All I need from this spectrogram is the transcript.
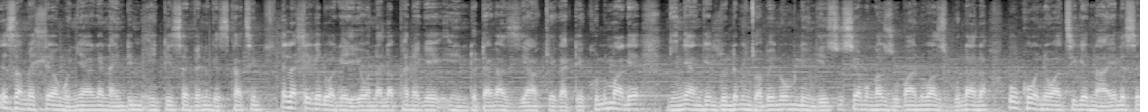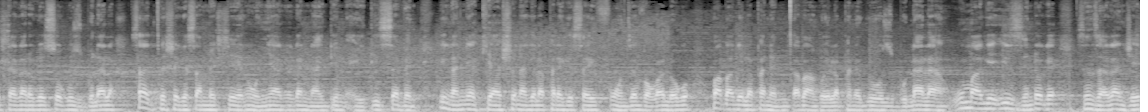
esamehleka ngonyaka ka-1987 ngesikhathi elahlekelwa-ke yona laphana-ke indodakazi yakhe. Kade ekhuluma-ke ngenyanga edlule emngcwabeni womlingisi usiyabonga zubani wazibulala. Ukhona wathi-ke naye lesehlakalo-ke sokuzibulala sacishe-ke samehleka ngonyaka ka-1987 ingane yakhe yashona-ke laphana-ke sayifunza. Emva kwaloko kwaba-ke lapha nemicabango laphana kuyozibulala. Uma-ke izinto-ke zenzeka kanje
